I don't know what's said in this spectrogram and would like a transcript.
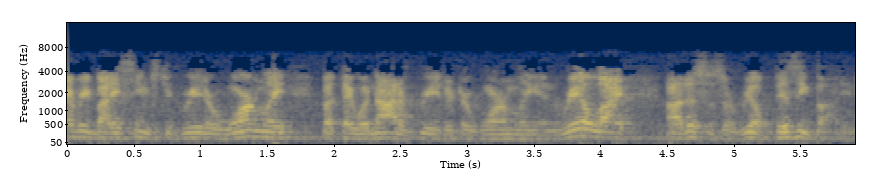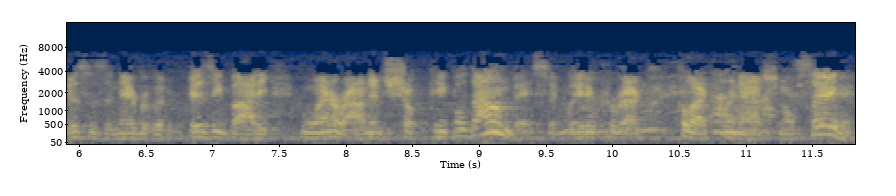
everybody seems to greet her warmly, but they would not have greeted her warmly in real life. Uh, this is a real busybody. This is a neighborhood busybody who went around and shook people down, basically, to correct, collect for national saving.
